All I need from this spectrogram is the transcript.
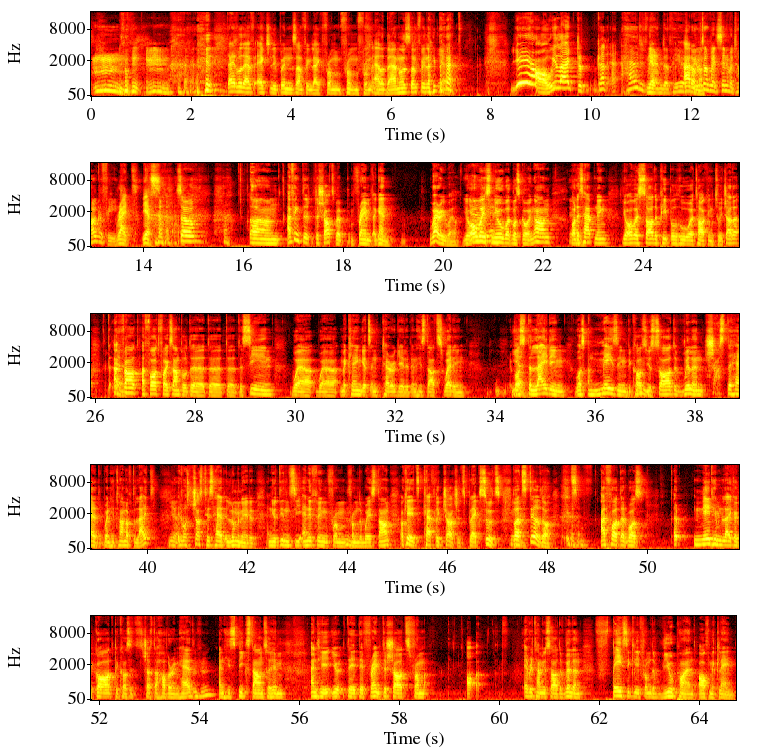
that would have actually been something like from from from Alabama or something like Yeah. that. Yeah, we like to God, uh, how did we Yeah. end up here? I don't we were talking about cinematography. Right. Yes. so, um, I think the the shots were framed again very well. You Yeah, always yeah. knew what was going on, what Yeah. is happening. You always saw the people who were talking to each other. Th- I thought, I thought, for example, the the the, the scene where where McLane gets interrogated and he starts sweating. Was Yeah. the lighting was amazing because you saw the villain just ahead when he turned off the light. Yeah. It was just his head illuminated, and you didn't see anything Hmm. from from the waist down. Okay, it's Catholic Church, it's black suits, but Yeah. still, though, it's. I thought that was uh, made him like a god because it's just a hovering head, Mm-hmm. and he speaks down to him, and he you they they framed the shots from. Uh, every time you saw the villain, f- basically from the viewpoint of McLane,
